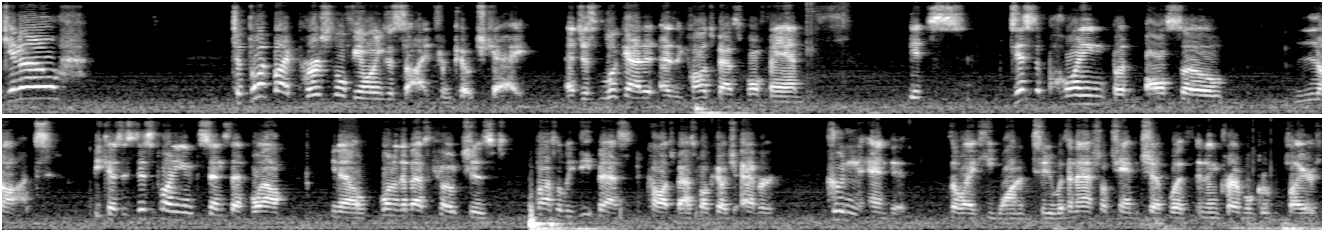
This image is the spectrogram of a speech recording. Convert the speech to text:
You know, to put my personal feelings aside from Coach K and just look at it as a college basketball fan, it's disappointing, but also not. Because it's disappointing in the sense that, well, you know, one of the best coaches, possibly the best college basketball coach ever, couldn't end it the way he wanted to with a national championship with an incredible group of players.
